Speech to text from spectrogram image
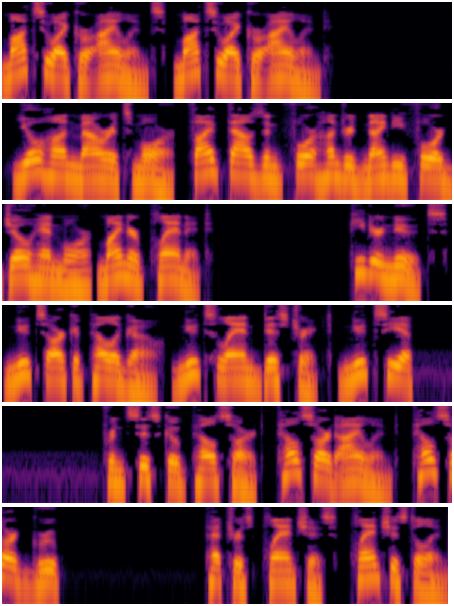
Maatsuiker Islands, Maatsuiker Island. Johann Maurits Mohr, 5494 Johannmohr, Minor Planet. Pieter Nuyts, Nuyts Archipelago, Nuyts Land District, Nuytsia Francisco Pelsaert, Pelsaert Island, Pelsaert Group Petrus Plancius, Planciustalan,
